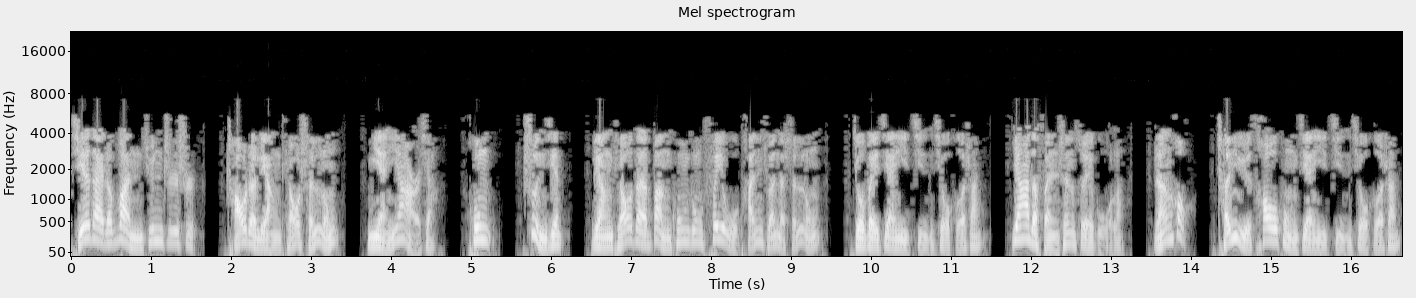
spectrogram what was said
携带着万军之势，朝着两条神龙碾压而下。轰！瞬间，两条在半空中飞舞盘旋的神龙就被剑意锦绣河山压得粉身碎骨了。然后，陈宇操控剑意锦绣河山，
